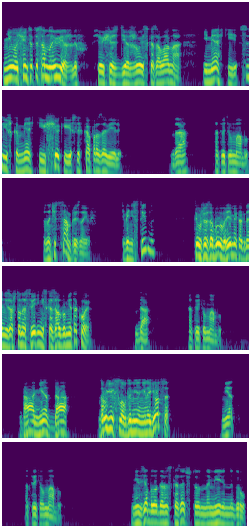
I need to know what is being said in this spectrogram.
«Не очень-то ты со мной вежлив», — все еще сдерживаясь, сказала она, и мягкие, слишком мягкие щеки ее слегка прозовели. «Да», — ответил Мабл. «Значит, сам признаешь. Тебе не стыдно? Ты уже забыл время, когда ни за что на свете не сказал бы мне такое». «Да», — ответил Мабл. «Да, нет, да». Других слов для меня не найдется? Нет, ответил Мабл. Нельзя было даже сказать, что он намеренно груб.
